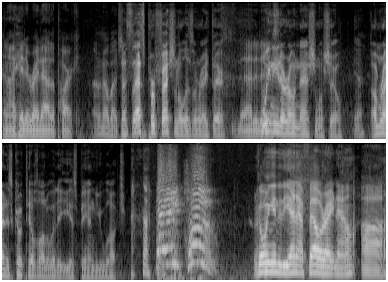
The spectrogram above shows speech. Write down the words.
And I hit it right out of the park. I don't know about That's you. that's Sam. professionalism right there. That it we is. need our own national show. Yeah. I'm riding his coattails all the way to ESPN. You watch. Hey true Going into the NFL right now. Uh,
